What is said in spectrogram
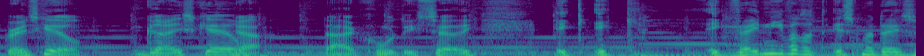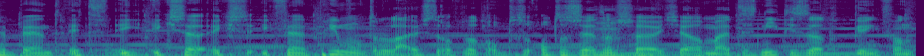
Grayscale. Grayscale. Ja, ja goed. Ik, ik, ik, ik, ik weet niet wat het is met deze band. Ik, ik, ik, ik vind het prima om te luisteren of dat op te, op te zetten of zo, weet je wel. Maar het is niet iets dat ik denk van,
